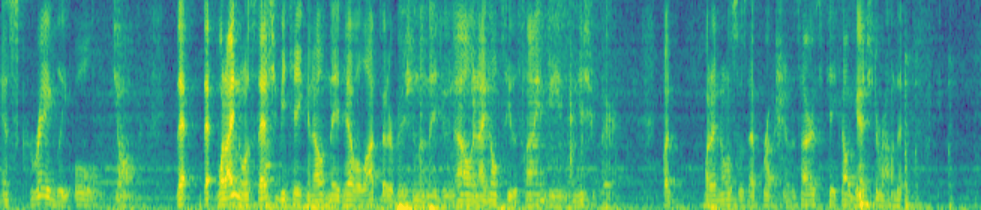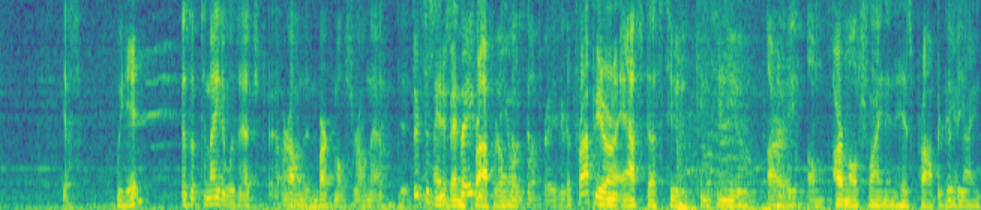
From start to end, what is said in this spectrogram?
it's scraggly old junk. That, that, what I noticed, that should be taken out, and they'd have a lot better vision than they do now, and I don't see the sign being an issue there. But what I noticed was that brush, and it was ours to take out. You edged around it. Yes. We did? As of tonight, it was edged around it and bark mulch around that. There's just Might have been the property stuff that owner. was left right here. The property owner asked us to continue our, um, our mulch line into his property, Could be. and I.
